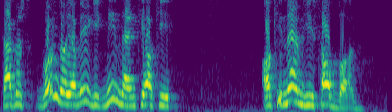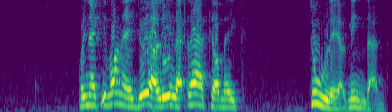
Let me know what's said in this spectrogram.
tehát most gondolja végig mindenki aki, aki nem hisz abban hogy neki van egy olyan léle, lelke amelyik túlél mindent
